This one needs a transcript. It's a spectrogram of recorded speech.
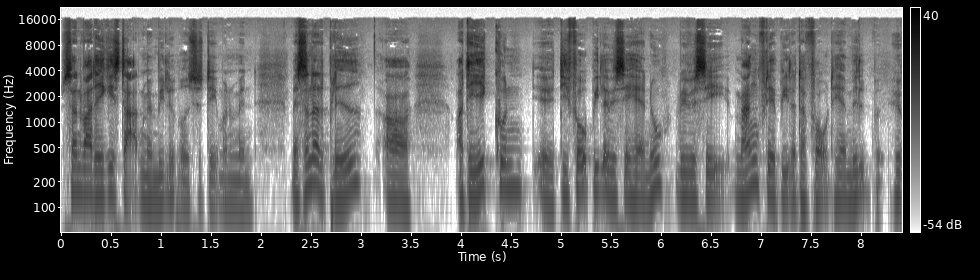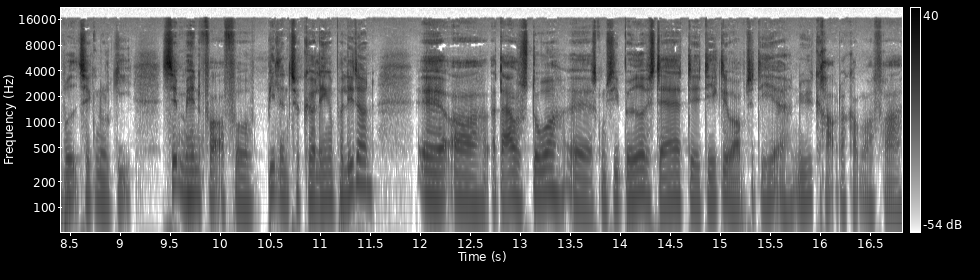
sådan var det ikke i starten med mildhybridssystemerne, men, men sådan er det blevet, og, og det er ikke kun øh, de få biler, vi ser her nu. Vi vil se mange flere biler, der får det her mildhybrid-teknologi, simpelthen for at få bilerne til at køre længere på literen, øh, og, og der er jo store øh, skal man sige, bøder, hvis det er, at øh, de ikke lever op til de her nye krav, der kommer fra,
